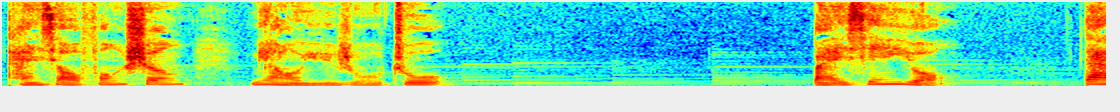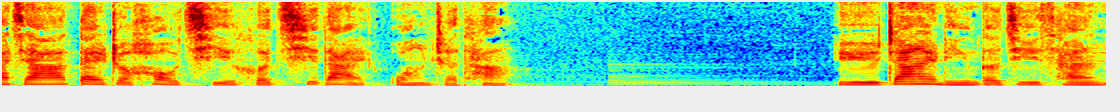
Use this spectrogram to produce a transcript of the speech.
谈笑风生，妙语如珠。白先勇，大家带着好奇和期待望着他。与张爱玲的聚餐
